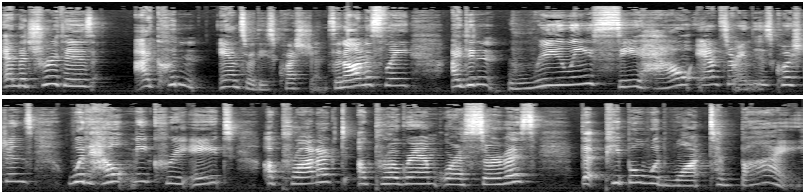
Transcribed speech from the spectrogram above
And the truth is, I couldn't answer these questions. And honestly, I didn't really see how answering these questions would help me create a product, a program, or a service that people would want to buy.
